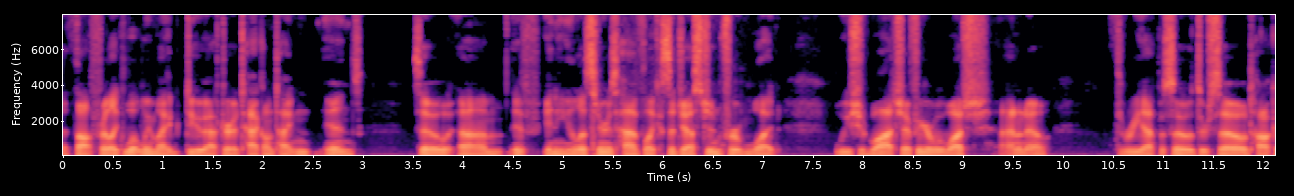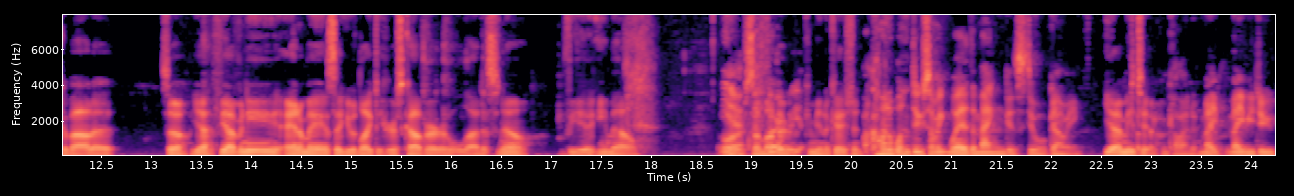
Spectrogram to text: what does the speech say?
a thought for like what we might do after Attack on Titan ends. So um, if any listeners have like a suggestion for what we should watch, I figure we'll watch, I don't know, three episodes or so, talk about it. So yeah, if you have any animes that you would like to hear us cover, let us know via email or Yeah, some other communication. I kind of want to do something where the manga's still going. Yeah, me so too. We can kind of maybe, maybe do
